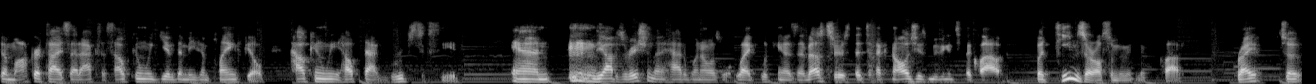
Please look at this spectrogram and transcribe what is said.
democratize that access? How can we give them even playing field? How can we help that group succeed? And the observation that I had when I was like looking as an investor is that technology is moving into the cloud, but teams are also moving to the cloud, right? So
